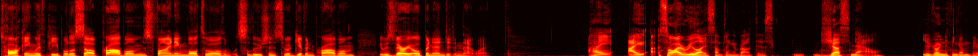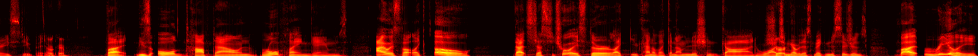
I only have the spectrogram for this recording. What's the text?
talking with people to solve problems, finding multiple solutions to a given problem. It was very open ended in that way. I, I, so I realized something about this just now. You're going to think I'm very stupid. Okay. But these old top down role playing games, I always thought, like, oh, that's just a choice. They're like you're kind of like an omniscient god watching over this, making decisions. But really,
